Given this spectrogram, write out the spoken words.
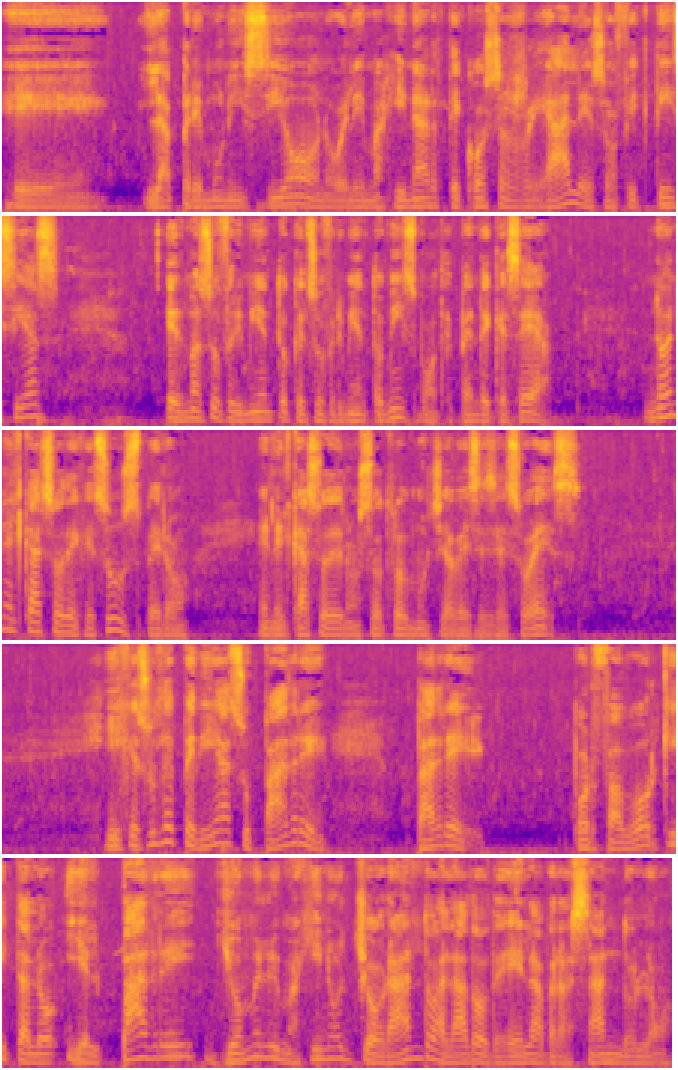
eh, la premonición o el imaginarte cosas reales o ficticias, es más sufrimiento que el sufrimiento mismo, depende que sea. No en el caso de Jesús, pero en el caso de nosotros muchas veces eso es. Y Jesús le pedía a su padre, Padre, por favor quítalo. Y el padre, yo me lo imagino llorando al lado de él, abrazándolo,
